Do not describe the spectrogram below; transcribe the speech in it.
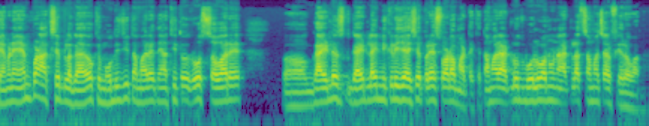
તેમણે એમ પણ આક્ષેપ લગાવ્યો કે મોદીજી તમારે ત્યાંથી તો રોજ સવારે ગાઈડન્સ ગાઈડલાઈન નીકળી જાય છે પ્રેસવાળા માટે કે તમારે આટલું જ બોલવાનું ને આટલા જ સમાચાર ફેરવવાના.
